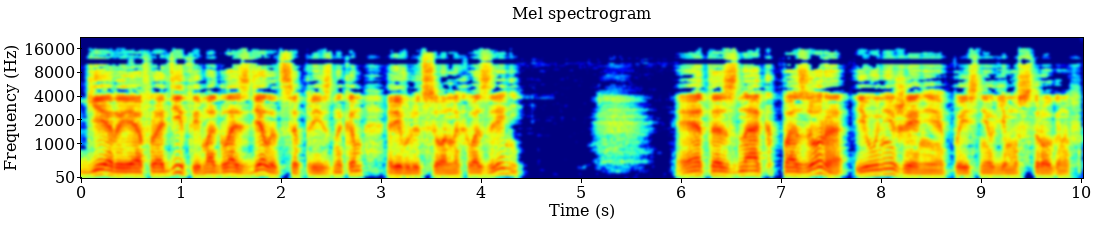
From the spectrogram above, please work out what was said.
Геры и Афродиты, могла сделаться признаком революционных воззрений? «Это знак позора и унижения», — пояснил ему Строганов.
